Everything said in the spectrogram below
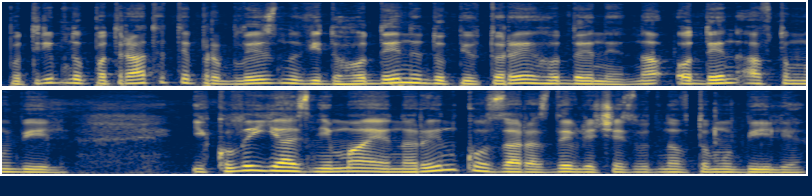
потрібно потратити приблизно від години до півтори години на один автомобіль. І коли я знімаю на ринку, зараз дивлячись на автомобілі,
